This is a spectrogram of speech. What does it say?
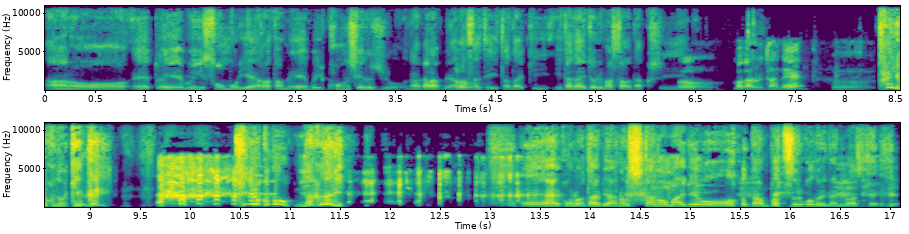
あの、えっ、と、AV ソムリエ改め AV コンシェルジュを長らくやらせていただき、いただいておりました、私。うん。マカロニさんね。うん。体力の限界気力もなくなりえーはい、この度、あの、下の曲げを断髪することになりまして、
